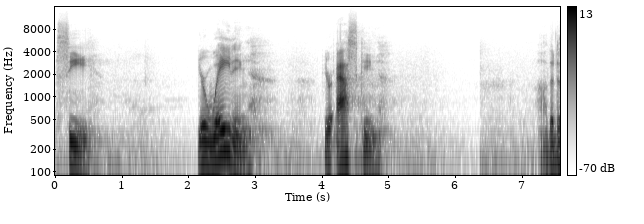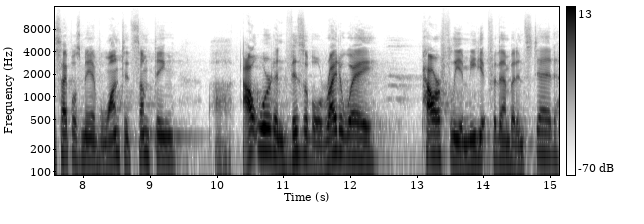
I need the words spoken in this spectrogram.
see. You're waiting. You're asking. Uh, the disciples may have wanted something uh, outward and visible right away, powerfully immediate for them, but instead,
